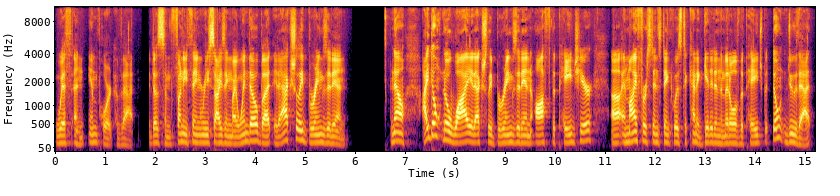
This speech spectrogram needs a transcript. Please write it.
with an import of that. It does some funny thing resizing my window, but it actually brings it in. Now, I don't know why it actually brings it in off the page here. Uh, and my first instinct was to kind of get it in the middle of the page, but don't do that.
